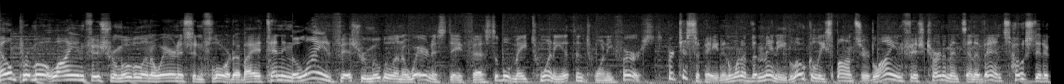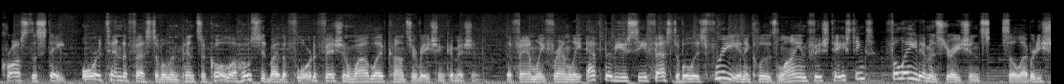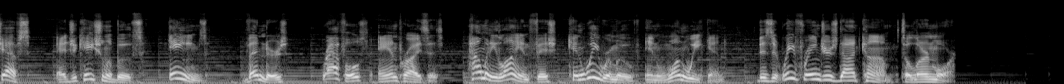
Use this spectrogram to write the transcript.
Help promote lionfish removal and awareness in Florida by attending the Lionfish Removal and Awareness Day Festival May 20th and 21st. Participate in one of the many locally sponsored lionfish tournaments and events hosted across the state, or attend a festival in Pensacola hosted by the Florida Fish and Wildlife Conservation Commission. The family friendly FWC Festival is free and includes lionfish tastings, fillet demonstrations, celebrity chefs, educational booths, games, vendors, raffles, and prizes. How many lionfish can we remove in one weekend? Visit reefrangers.com to learn more.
